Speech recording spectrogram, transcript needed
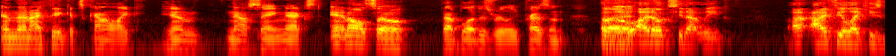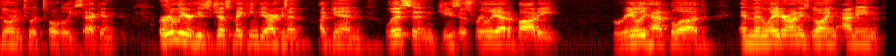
and then I think it's kind of like him now saying next, and also that blood is really present. oh, I don't see that leap. I, I feel like he's going to a totally second. Earlier, he's just making the argument again. Listen, Jesus really had a body, really had blood, and then later on, he's going. I mean,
